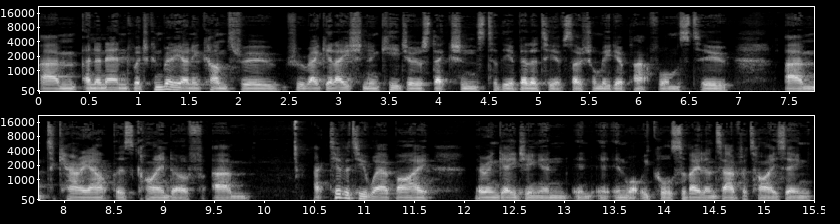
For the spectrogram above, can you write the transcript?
um, and an end which can really only come through through regulation in key jurisdictions to the ability of social media platforms to um, to carry out this kind of um, activity whereby they're engaging in, in, in what we call surveillance advertising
